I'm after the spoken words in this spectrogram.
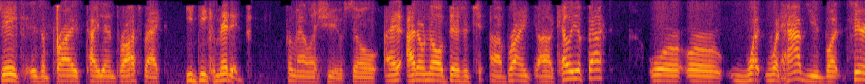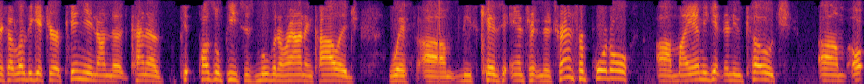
Jake is a prize tight end prospect. He decommitted from LSU, so I I don't know if there's a uh, Brian uh, Kelly effect or or what what have you. But serious, I'd love to get your opinion on the kind of puzzle pieces moving around in college with um, these kids entering the transfer portal. Uh, Miami getting a new coach. Um, o-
